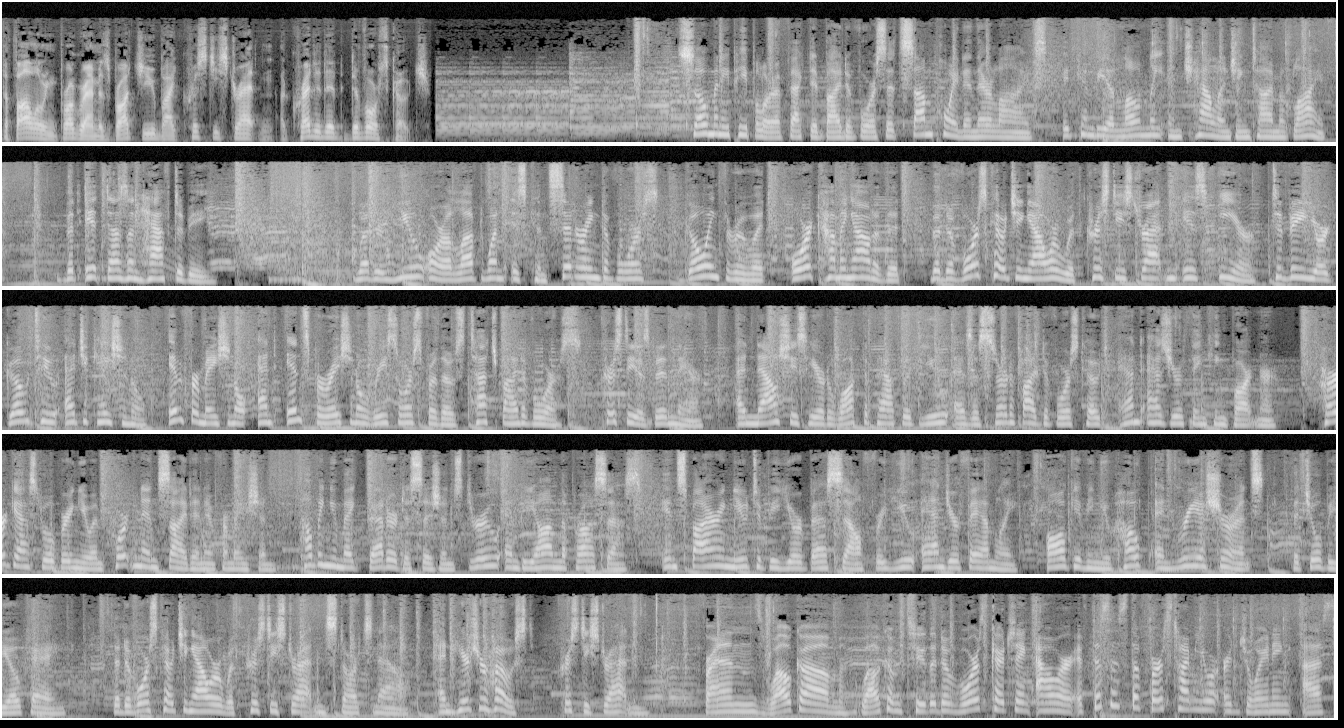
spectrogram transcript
The following program is brought to you by Christy Stratton, accredited divorce coach. So many people are affected by divorce at some point in their lives. It can be a lonely and challenging time of life. But it doesn't have to be. Whether you or a loved one is considering divorce, going through it, or coming out of it, the Divorce Coaching Hour with Christy Stratton is here to be your go to educational, informational, and inspirational resource for those touched by divorce. Christy has been there, and now she's here to walk the path with you as a certified divorce coach and as your thinking partner. Her guest will bring you important insight and information, helping you make better decisions through and beyond the process, inspiring you to be your best self for you and your family, all giving you hope and reassurance that you'll be okay. The Divorce Coaching Hour with Christy Stratton starts now. And here's your host, Christy Stratton. Friends, welcome. Welcome to the Divorce Coaching Hour. If this is the first time you are joining us,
